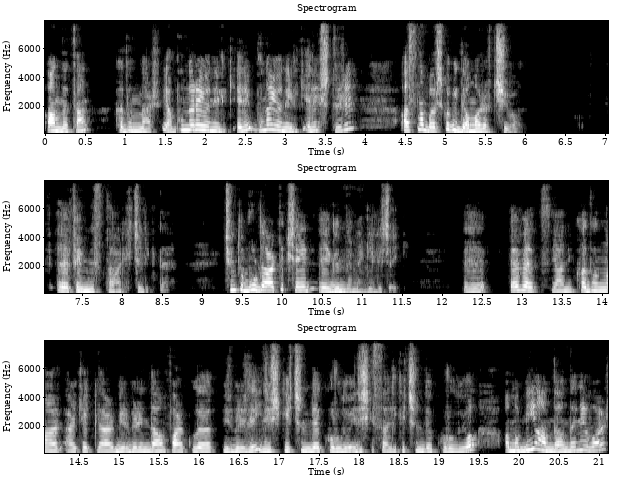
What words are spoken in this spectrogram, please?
anlatan kadınlar. Ya yani bunlara yönelik buna yönelik eleştiri aslında başka bir damar açıyor e, feminist tarihçilikte. Çünkü burada artık şey e, gündeme gelecek. E, evet yani kadınlar, erkekler birbirinden farklı, birbiriyle ilişki içinde kuruluyor, ilişkisellik içinde kuruluyor. Ama bir yandan da ne var?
